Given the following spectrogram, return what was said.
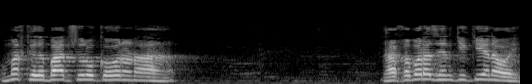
ومخکې د باب شروع کورونه دا خبره ځین کې کی کینه وای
